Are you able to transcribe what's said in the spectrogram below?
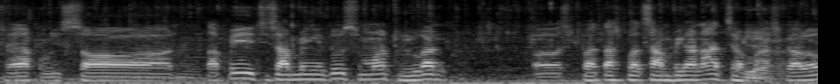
saya kulison. Tapi di samping itu semua dulu kan eh, sebatas buat sampingan aja Iya. Mas. Kalau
